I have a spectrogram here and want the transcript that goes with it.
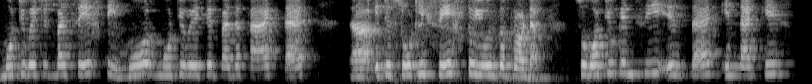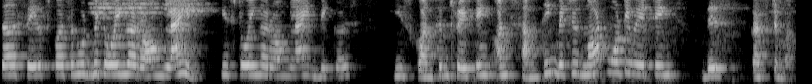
motivated by safety more motivated by the fact that uh, it is totally safe to use the product. So what you can see is that in that case the salesperson would be towing a wrong line. He's towing a wrong line because he's concentrating on something which is not motivating this customer.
